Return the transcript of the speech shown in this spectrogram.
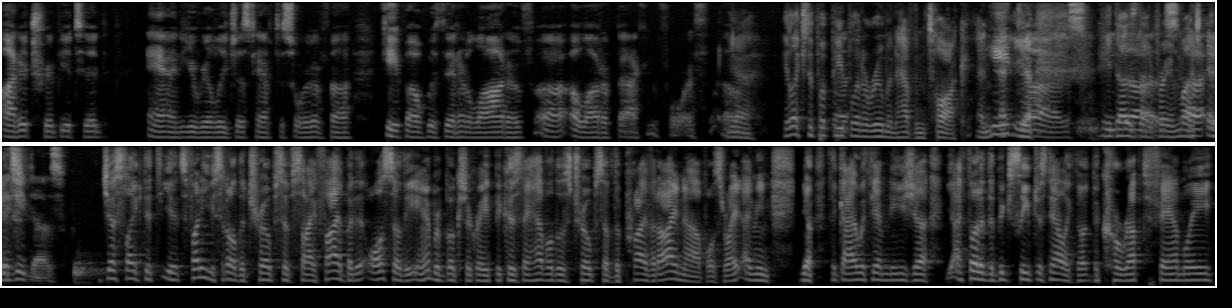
unattributed and you really just have to sort of uh, keep up with it a lot of uh, a lot of back and forth Um, yeah. He likes to put people in a room and have them talk. And he and, you know, does he does that very much. Uh, And he does just like the, you know, it's funny you said all the tropes of sci-fi, but it also the Amber books are great because they have all those tropes of the private eye novels, right? I mean, you know, the guy with the amnesia. I thought of the Big Sleep just now, like the, the corrupt family,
